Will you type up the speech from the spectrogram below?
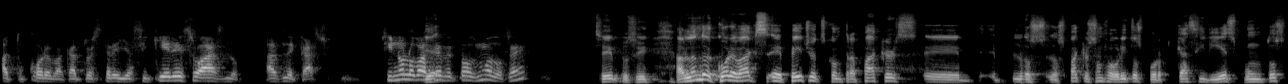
a tu coreback, a tu estrella. Si quieres eso, hazlo, hazle caso. Si no, lo va a hacer de todos modos, ¿eh? Sí, pues sí. Hablando de corebacks, eh, Patriots contra Packers, eh, los, los, Packers son favoritos por casi 10 puntos.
